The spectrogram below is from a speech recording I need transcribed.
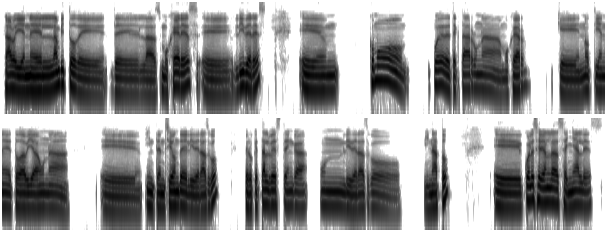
Claro, y en el ámbito de, de las mujeres eh, líderes, eh, ¿cómo puede detectar una mujer que no tiene todavía una eh, intención de liderazgo, pero que tal vez tenga un liderazgo innato? Eh, ¿Cuáles serían las señales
